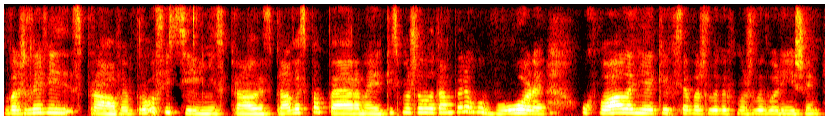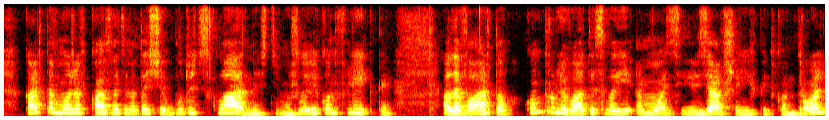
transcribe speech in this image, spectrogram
важливі справи, про офіційні справи, справи з паперами, якісь, можливо, там переговори, ухвалення якихось важливих, можливо, рішень. Карта може вказувати на те, що будуть складності, можливі конфлікти, але варто контролювати свої емоції. Взявши їх під контроль,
